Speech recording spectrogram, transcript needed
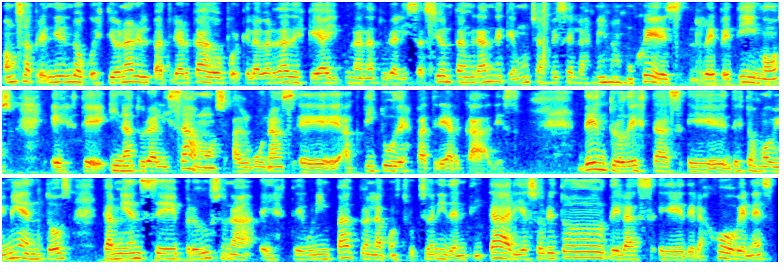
vamos aprendiendo a cuestionar el patriarcado, porque la verdad es que hay una naturalización tan grande que muchas veces las mismas mujeres repetimos este, y naturalizamos algunas eh, actitudes patriarcales. Dentro de, estas, eh, de estos movimientos también se produce una, este, un impacto en la construcción identitaria, sobre todo de las, eh, de las jóvenes,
